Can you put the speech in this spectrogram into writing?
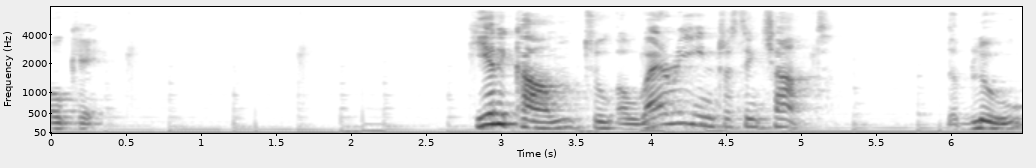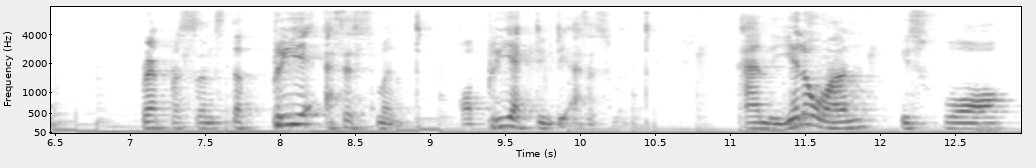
Okay. Here we come to a very interesting chart. The blue represents the pre-assessment or pre-activity assessment and the yellow one is for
